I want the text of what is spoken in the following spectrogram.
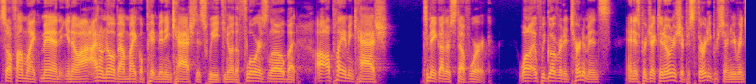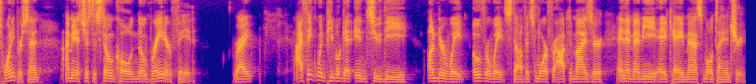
So if I'm like, man, you know, I, I, don't know about Michael Pittman in cash this week. You know, the floor is low, but I'll, I'll play him in cash to make other stuff work. Well, if we go over to tournaments and his projected ownership is 30% or even 20%, I mean, it's just a stone cold no brainer fade, right? I think when people get into the underweight, overweight stuff, it's more for optimizer and MME, aka mass multi entry.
